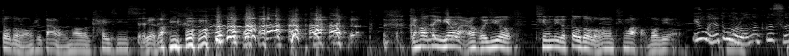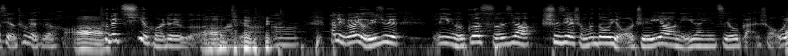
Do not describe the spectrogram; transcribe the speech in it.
豆豆龙是大龙猫的开心喜悦当中。然后那天晚上回去又听这个豆豆龙，又听了好多遍。因为我觉得豆豆龙的歌词写的特别特别好，啊特别契合这个啊动画片。嗯，它里边有一句那个歌词叫“世界什么都有，只要你愿意自由感受”。我以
